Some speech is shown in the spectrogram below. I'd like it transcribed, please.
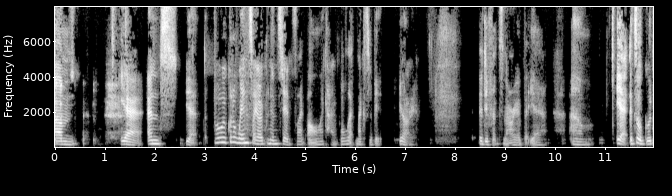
Um, yeah, and yeah, but we've got a Wednesday open instead. It's like, oh, okay, well that makes it a bit, you know, a different scenario. But yeah, um, yeah, it's all good.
